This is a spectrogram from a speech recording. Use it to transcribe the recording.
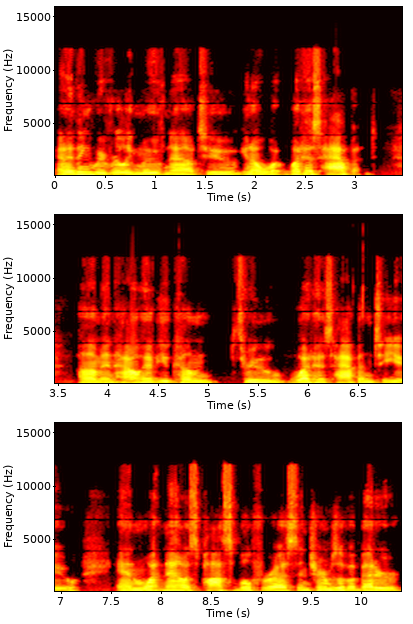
And I think we've really moved now to, you know, what, what has happened? Um, and how have you come through what has happened to you? and what now is possible for us in terms of a better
